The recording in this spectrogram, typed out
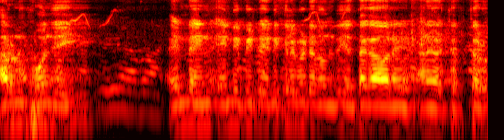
అరుణ్ ఫోన్ చేయి. ఎన్ని ఎన్ని- ఎన్ని మీటర్ ఎన్ని కిలోమీటర్ ఉంది ఎంత కావాలని అని చెప్తాడు.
